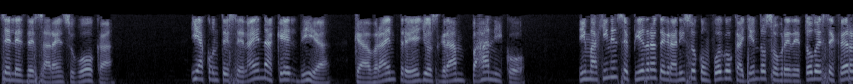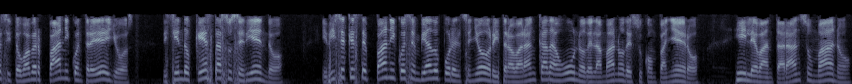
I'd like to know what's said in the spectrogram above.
se les deshará en su boca. Y acontecerá en aquel día que habrá entre ellos gran pánico, Imagínense piedras de granizo con fuego cayendo sobre de todo ese ejército, va a haber pánico entre ellos, diciendo ¿qué está sucediendo? Y dice que este pánico es enviado por el Señor y trabarán cada uno de la mano de su compañero y levantarán su mano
